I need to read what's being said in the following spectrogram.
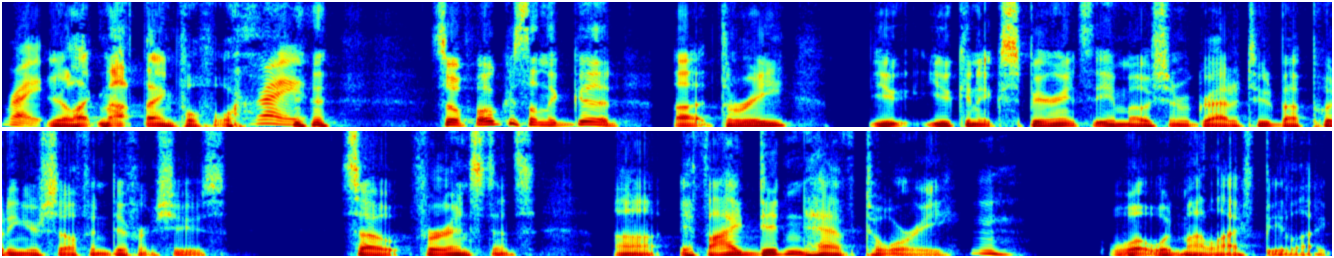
right you're like not thankful for. right So focus on the good. Uh, three, you you can experience the emotion of gratitude by putting yourself in different shoes. So, for instance, uh, if I didn't have Tori, Mm. what would my life be like?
